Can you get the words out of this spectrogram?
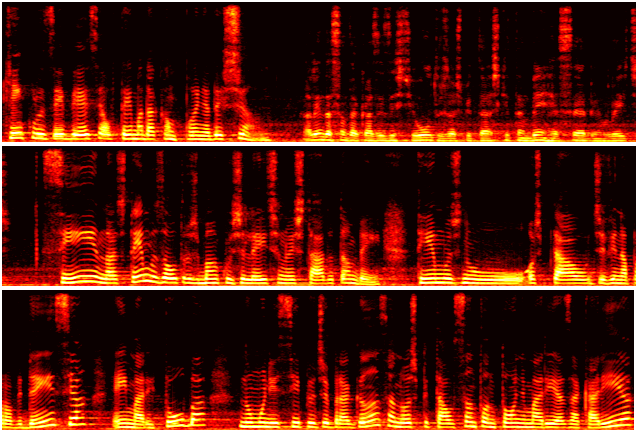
que inclusive esse é o tema da campanha deste ano. Além da Santa Casa, existem outros hospitais que também recebem o leite? Sim, nós temos outros bancos de leite no estado também. Temos no Hospital Divina Providência, em Marituba, no município de Bragança, no Hospital Santo Antônio Maria Zacaria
